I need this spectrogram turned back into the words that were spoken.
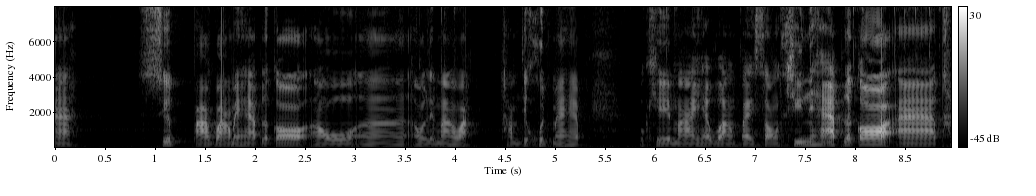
อะชึบปาวางไปครับ แล้วก็เอาเอ่อเอาอะไรมาวะทำที่ขุดมาครับโอเคไม้ครับวางไป 2 ชิ้นนะครับ แล้วก็อ่าท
